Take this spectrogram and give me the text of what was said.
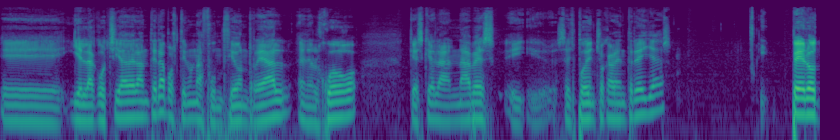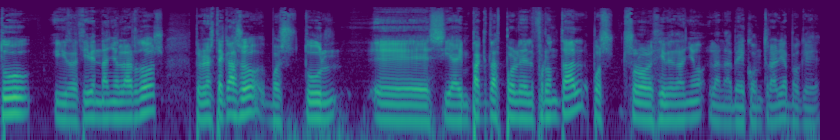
Eh, y en la cuchilla delantera pues tiene una función real en el juego, que es que las naves se pueden chocar entre ellas pero tú, y reciben daño las dos, pero en este caso, pues tú, eh, si impactas por el frontal, pues solo recibe daño la nave contraria porque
